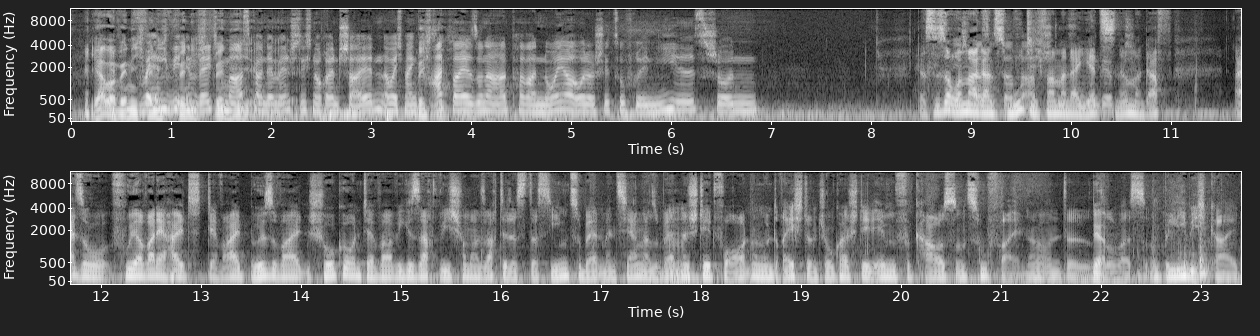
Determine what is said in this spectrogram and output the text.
ja, aber wenn ich, wenn in, ich, wenn in ich, welchem wenn Maß ich, kann der äh, Mensch sich noch entscheiden? Aber ich meine, gerade bei so einer Art Paranoia oder Schizophrenie ist schon. Das ist auch nicht, immer ganz mutig, weil man da jetzt, ne, gibt. man darf. Also früher war der halt, der war halt böse, war halt ein Schurke und der war, wie gesagt, wie ich schon mal sagte, das, das Ying zu Batmans Yang. Also Batman Mhm. steht für Ordnung und Recht und Joker steht eben für Chaos und Zufall, ne? Und äh, Ja. sowas. Und Beliebigkeit.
